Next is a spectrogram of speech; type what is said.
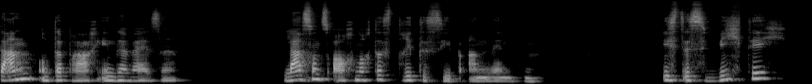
Dann unterbrach ihn der Weise, lass uns auch noch das dritte Sieb anwenden. Ist es wichtig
